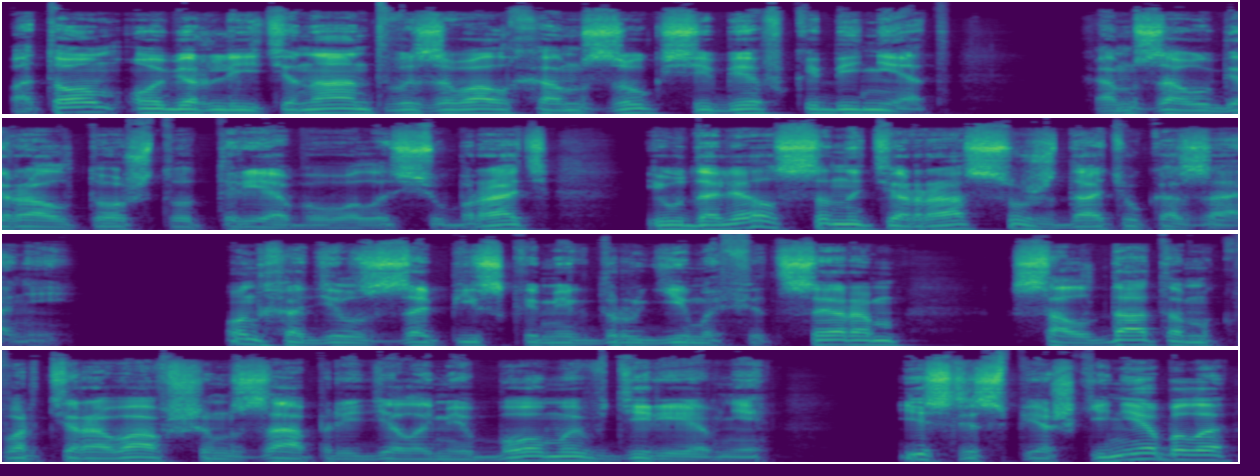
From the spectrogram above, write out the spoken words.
Потом обер-лейтенант вызывал Хамзу к себе в кабинет. Хамза убирал то, что требовалось убрать, и удалялся на террасу ждать указаний. Он ходил с записками к другим офицерам, к солдатам, квартировавшим за пределами Бомы в деревне. Если спешки не было,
